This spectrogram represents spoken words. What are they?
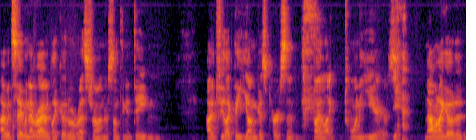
I would say whenever I would like go to a restaurant or something in Dayton, I'd feel like the youngest person by like twenty years. yeah, Now when I go to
